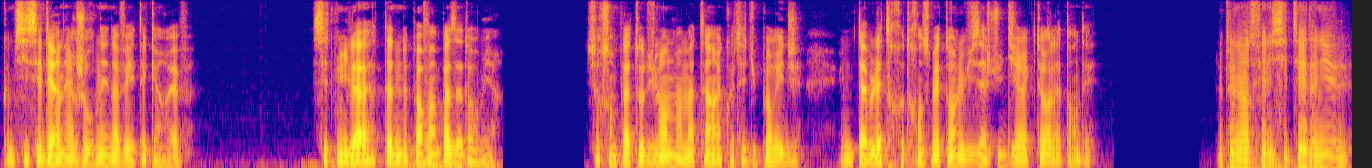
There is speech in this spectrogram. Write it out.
comme si ces dernières journées n'avaient été qu'un rêve. Cette nuit-là, Dan ne parvint pas à dormir. Sur son plateau du lendemain matin, à côté du porridge, une tablette retransmettant le visage du directeur l'attendait. Nous tenons à te féliciter, Daniel,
